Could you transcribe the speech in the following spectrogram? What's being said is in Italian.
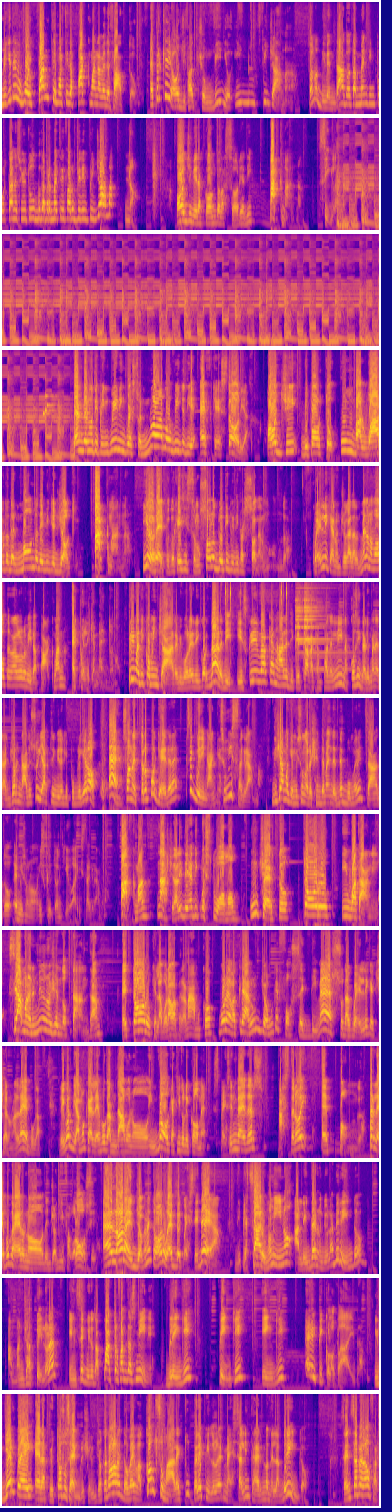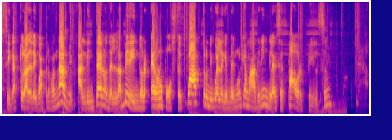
Mi chiedevo voi quante partite a Pac-Man avete fatto? E perché io oggi faccio un video in pigiama? Sono diventato talmente importante su YouTube da permettere di fare un video in pigiama? No. Oggi vi racconto la storia di Pac-Man. Sigla. Benvenuti pinguini in questo nuovo video di FK Storia. Oggi vi porto un baluardo del mondo dei videogiochi, Pac-Man. Io reputo che esistono solo due tipi di persone al mondo. Quelli che hanno giocato almeno una volta nella loro vita a Pac-Man e quelli che mentono. Prima di cominciare vi vorrei ricordare di iscrivervi al canale e di cliccare la campanellina così da rimanere aggiornati sugli altri video che pubblicherò. E, se non è troppo chiedere, seguitemi anche su Instagram. Diciamo che mi sono recentemente deboomerizzato e mi sono iscritto anch'io a Instagram. Pac-Man nasce dall'idea di quest'uomo, un certo Toru Iwatani. Siamo nel 1980 e Toru, che lavorava per la Namco, voleva creare un gioco che fosse diverso da quelli che c'erano all'epoca. Ricordiamo che all'epoca andavano in voga titoli come Space Invaders, Asteroid e Pong. Per l'epoca erano dei giochi favolosi. E allora il giovane Toru ebbe questa idea di piazzare un omino all'interno di un labirinto a mangiare pillole, inseguito da quattro fantasmini, Blinky, Pinky, Inky e il piccolo Clyde. Il gameplay era piuttosto semplice, il giocatore doveva consumare tutte le pillole messe all'interno del labirinto, senza però farsi catturare dai quattro fantasmi. All'interno del labirinto erano poste quattro di quelle che vengono chiamate in inglese Power Pills,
